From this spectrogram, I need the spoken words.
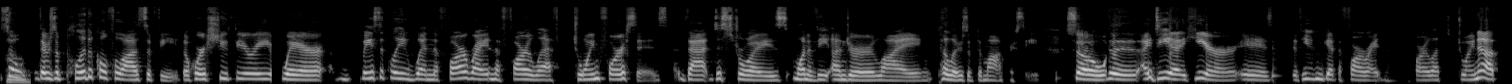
So Mm. there's a political philosophy, the horseshoe theory, where basically when the far right and the far left join forces, that destroys one of the underlying pillars of democracy. So the idea here is if you can get the far right and far left to join up,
